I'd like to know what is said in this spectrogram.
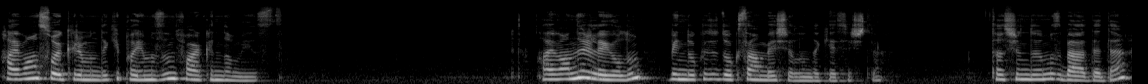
Hayvan soykırımındaki payımızın farkında mıyız? Hayvanlar ile yolum 1995 yılında kesişti. Taşındığımız beldede,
